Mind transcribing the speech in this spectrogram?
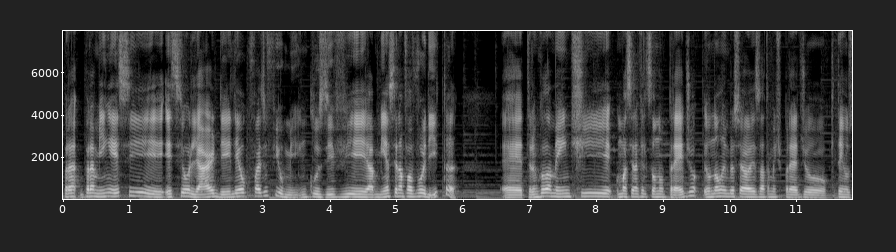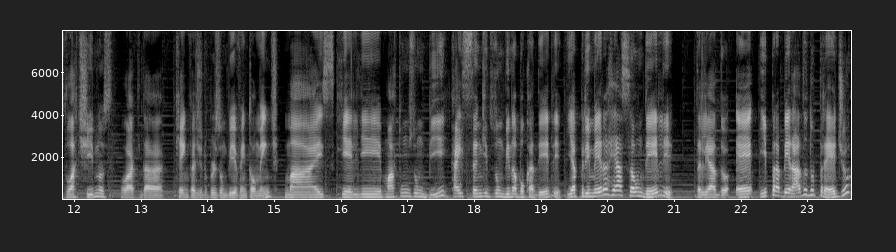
Pra, pra mim, esse, esse olhar dele é o que faz o filme. Inclusive, a minha cena favorita é tranquilamente uma cena que eles estão no prédio. Eu não lembro se é exatamente o prédio que tem os latinos lá que, dá, que é invadido por zumbi eventualmente. Mas que ele mata um zumbi, cai sangue de zumbi na boca dele. E a primeira reação dele tá ligado? É ir pra beirada do prédio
